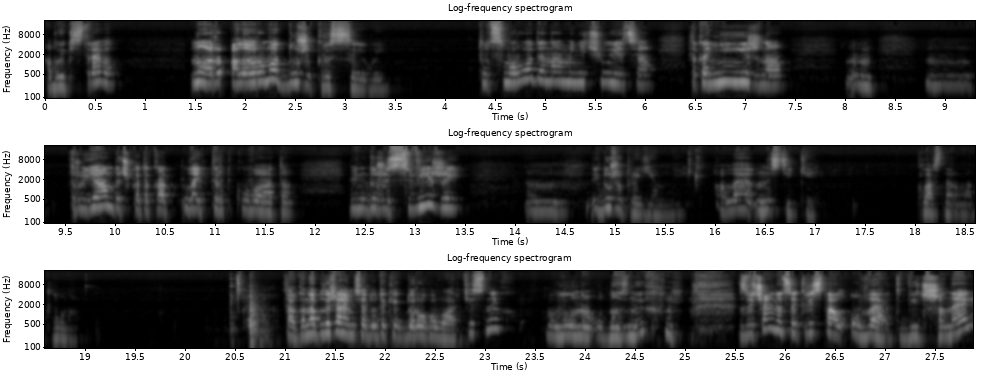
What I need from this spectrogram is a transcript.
Або якийсь тревел. Ну, але аромат дуже красивий. Тут смородина мені чується, така ніжна. Трояндочка така ледь терпкувата. Він дуже свіжий і дуже приємний, але не стійкий. Класний аромат Луна. Так, наближаємося до таких дороговартісних. Луна одна з них. Звичайно, це крістал Оверт від Шанель.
